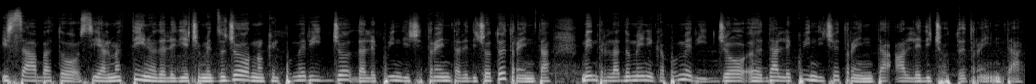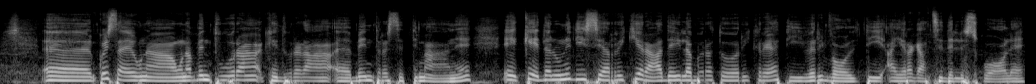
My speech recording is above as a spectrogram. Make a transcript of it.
il sabato sia al mattino dalle 10 a mezzogiorno che il pomeriggio dalle 15.30 alle 18.30, mentre la domenica pomeriggio eh, dalle 15.30 alle 18.30. Eh, questa è un'avventura un che durerà eh, ben tre settimane e che da lunedì si arricchirà dei laboratori creativi rivolti ai ragazzi delle scuole.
